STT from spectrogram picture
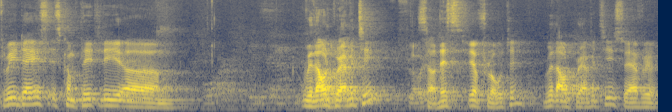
Three days is completely um, without gravity. So this you're floating without gravity. So you have a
